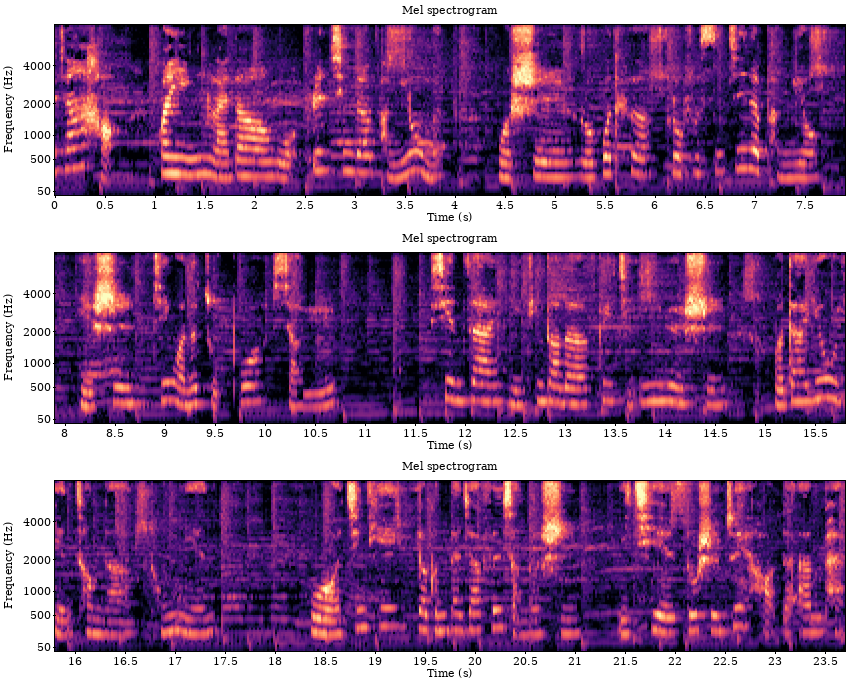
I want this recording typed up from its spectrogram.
家好，欢迎来到我任性的朋友们，我是罗伯特·洛夫斯基的朋友，也是今晚的主播小鱼。现在你听到的背景音乐是罗大佑演唱的《童年》。我今天要跟大家分享的是，一切都是最好的安排。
